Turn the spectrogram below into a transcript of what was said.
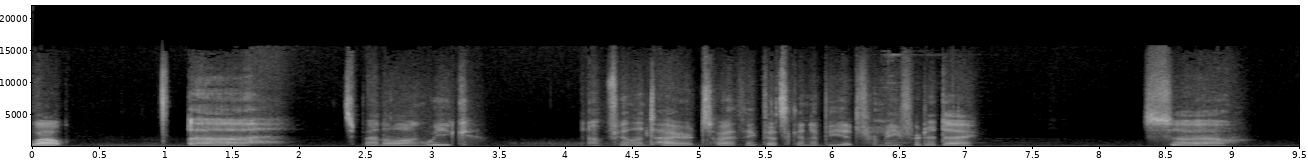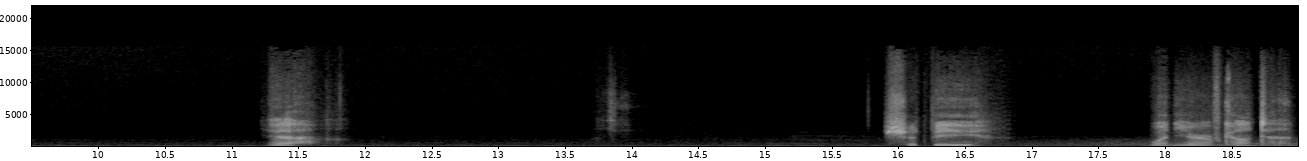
Well, uh, it's been a long week. I'm feeling tired, so I think that's going to be it for me for today. So, yeah. Should be one year of content.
